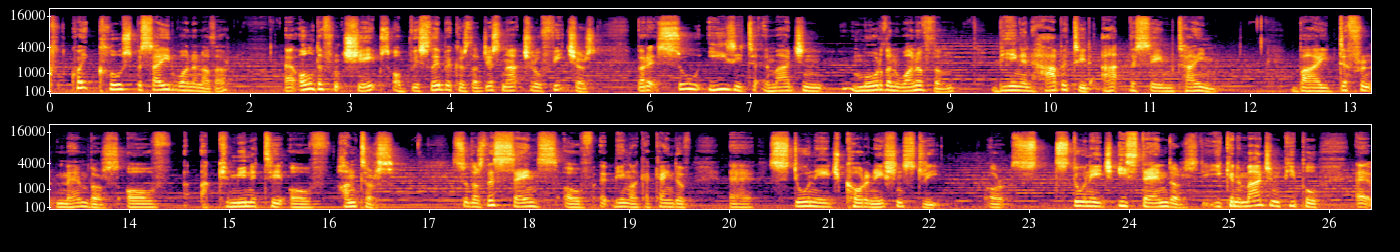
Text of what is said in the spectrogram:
cl- quite close beside one another, uh, all different shapes, obviously, because they're just natural features. But it's so easy to imagine more than one of them being inhabited at the same time by different members of a community of hunters. So there's this sense of it being like a kind of uh, Stone Age Coronation Street or Stone Age EastEnders. You can imagine people uh,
